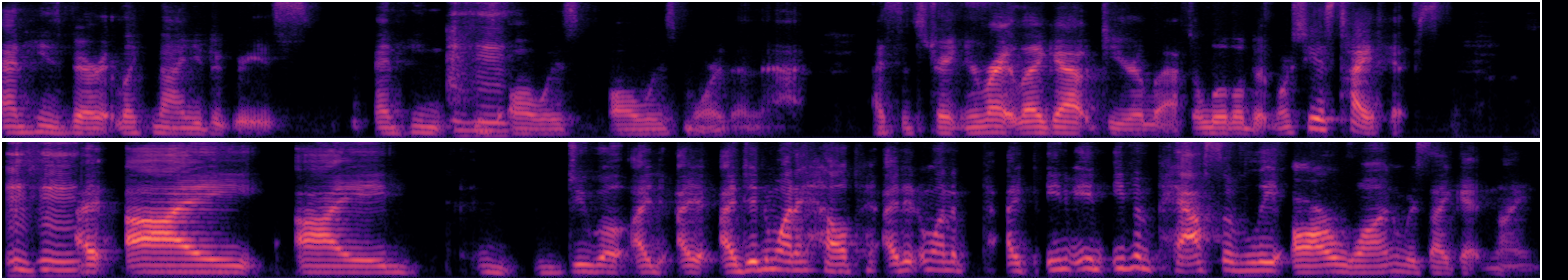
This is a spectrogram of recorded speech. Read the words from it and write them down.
And he's very like 90 degrees. And he, mm-hmm. he's always, always more than that. I said, straighten your right leg out, do your left a little bit more. So he has tight hips. Mm-hmm. I, I, I do well. I, I, I didn't want to help. I didn't want to, I, even passively R1 was like at 90.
